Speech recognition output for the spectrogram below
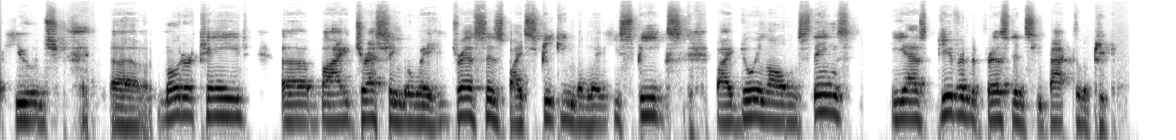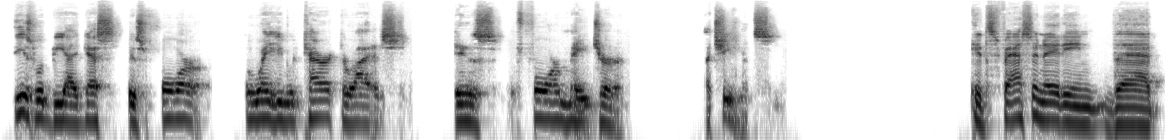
a huge uh, motorcade, uh, by dressing the way he dresses, by speaking the way he speaks, by doing all these things, he has given the presidency back to the people. These would be, I guess, his four, the way he would characterize his four major achievements. It's fascinating that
